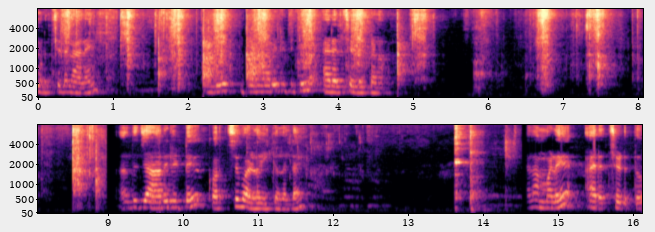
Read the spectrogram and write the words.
മുറിച്ചിടലാണ്. അത് ജാറിലിട്ടിട്ട് അരച്ചെടുക്കണം. അത് ജാറിലിട്ട് കുറച്ച് വെള്ളം ഒഴിക്കുന്നുണ്ട്. നമ്മൾ അരച്ചെടുത്തു.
